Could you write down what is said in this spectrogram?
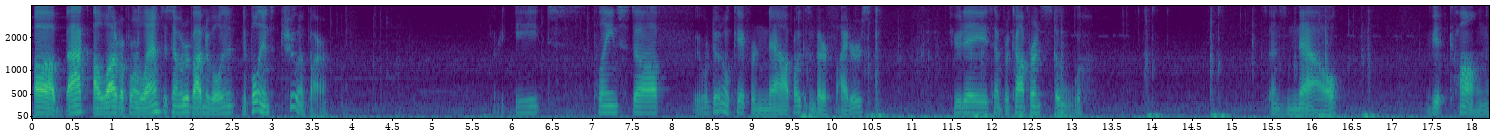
uh, back a lot of our former lands. It's time we revive Napoleon, Napoleon's true empire. 38. Plain stuff. We're doing okay for now. Probably get some better fighters. Two days. Emperor Conference. Oh. This ends now. Viet Cong.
